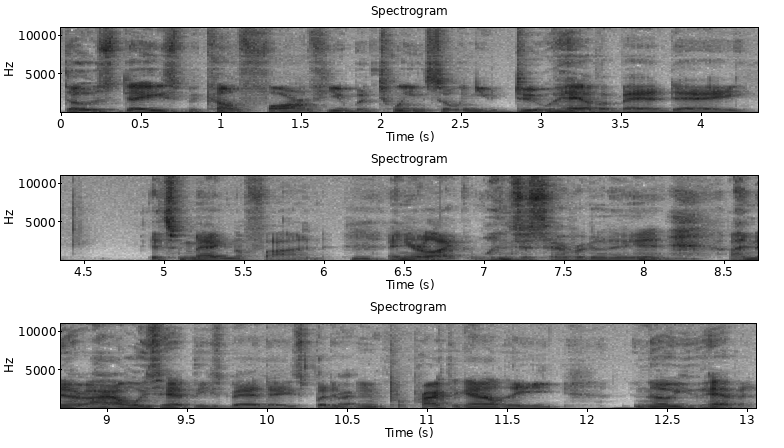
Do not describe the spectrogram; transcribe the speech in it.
Those days become far and few between. So when you do have a bad day, it's magnified, and mm-hmm. you're like, "When's this ever going to end?" I never, I always have these bad days, but Right. in pr- practicality, no, you haven't.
